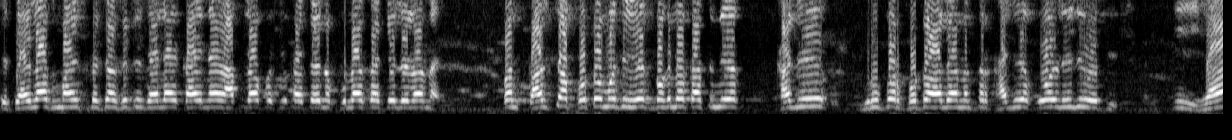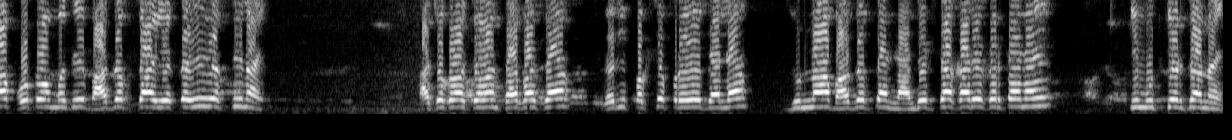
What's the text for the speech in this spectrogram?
ते त्यालाच माहीत कशासाठी झालाय काय नाही आपल्यापाशी काय त्यानं खुलासा केलेला नाही. पण कालच्या फोटोमध्ये एक बघलं का तुम्ही एक खाली ग्रुपवर फोटो आल्यानंतर खाली एक ओळ लिहिली होती की ह्या फोटोमध्ये भाजपचा एकही व्यक्ती नाही. अशोकराव चव्हाण साहेबाचा घरी पक्ष प्रवेश झाला. जुन्ना भाजपचा नांदेडचा कार्यकर्ता नाही की मुदखेडचा नाही.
